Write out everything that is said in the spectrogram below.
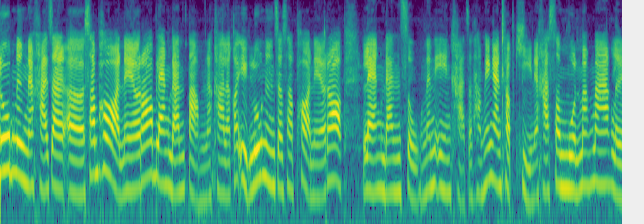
ลูกหนึ่งนะคะจะเอ่อซัพพอร์ตในรอบแรงดันต่ำนะคะ แล้วก็อีกลูกหนึ่งจะซัพพอร์ตในรอบแรงดันสูงนั่นเองค่ะ จะทำให้งานขับขี่นะคะ สมูทมากๆเลย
